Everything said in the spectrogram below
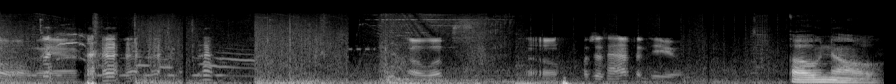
Oh man. Oh whoops. Uh oh. what just happened to you? Oh no.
